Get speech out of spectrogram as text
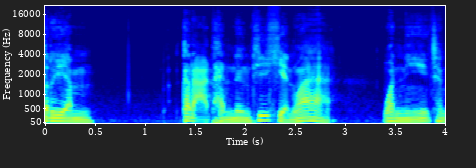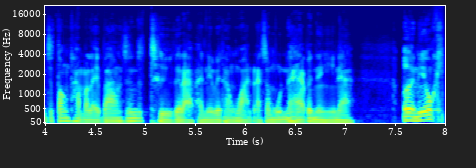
เตรียมกระดาษแผ่นหนึ่งที่เขียนว่า วันนี้ฉันจะต้องทำอะไรบ้าง ฉันจะถือกระดาษแผ่นนี้ไปทั้งวันสมมตินะฮะเป็นอย่างนี้นะ เออนี่โอเค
